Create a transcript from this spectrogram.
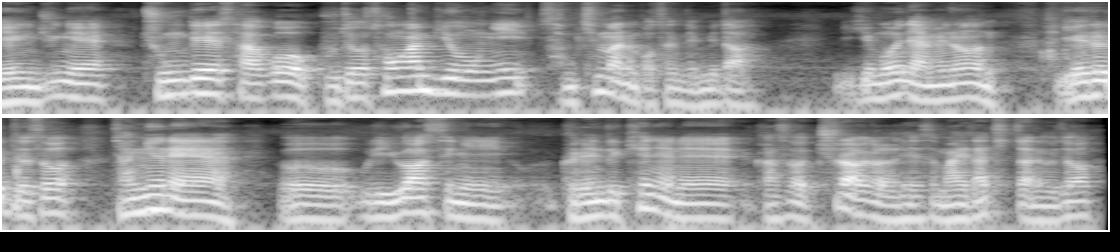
여행 중에 중대 사고 구조 송환 비용이 3천만 원 보상됩니다. 이게 뭐냐면은 예를 들어서 작년에 어, 우리 유학생이 그랜드 캐년에 가서 추락을 해서 많이 다쳤잖아요. 그죠?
